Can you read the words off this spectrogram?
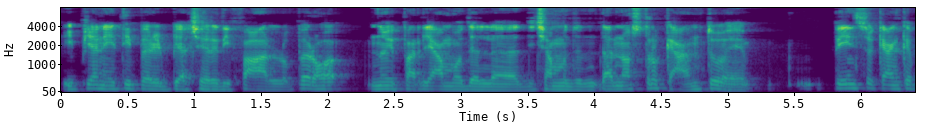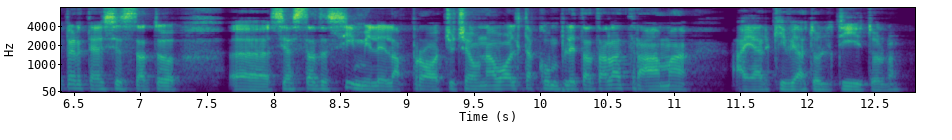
i pianeti per il piacere di farlo. Però noi parliamo del, diciamo, dal nostro canto e penso che anche per te sia stato, uh, sia stato simile l'approccio. Cioè una volta completata la trama hai archiviato il titolo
